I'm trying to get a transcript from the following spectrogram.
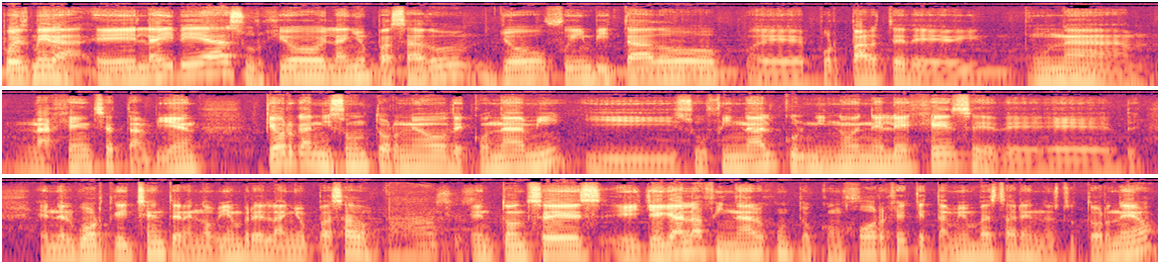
Pues mira, eh, la idea surgió el año pasado. Yo fui invitado eh, por parte de una, una, agencia también que organizó un torneo de Konami y su final culminó en el EGS de, eh, de, en el World Trade Center en noviembre del año pasado. Ah, sí, sí. Entonces eh, llegué a la final junto con Jorge, que también va a estar en nuestro torneo.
